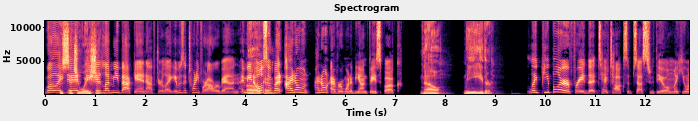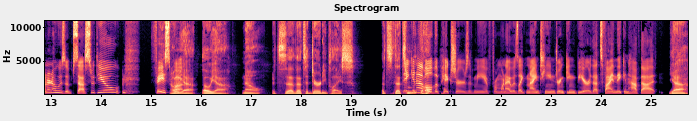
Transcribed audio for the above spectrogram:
Well, I did. They did let me back in after like it was a 24 hour ban. I mean, Oh, also, but I don't, I don't ever want to be on Facebook. No, me either. like people are afraid that TikTok's obsessed with you. I'm like, you want to know who's obsessed with you? Facebook. Oh yeah, oh yeah. No, it's uh, that's a dirty place. That's that's They can the have whole- all the pictures of me from when I was like 19 drinking beer. That's fine. They can have that. Yeah,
